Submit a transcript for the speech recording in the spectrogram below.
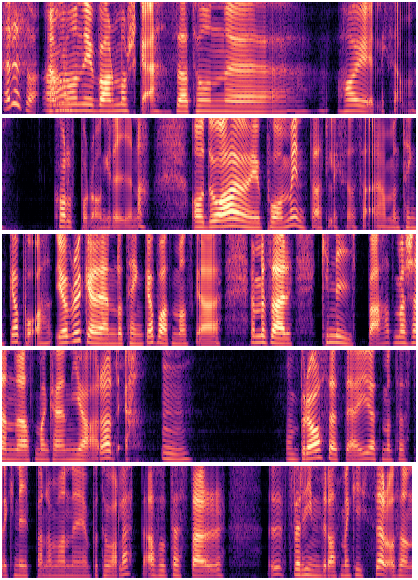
Är det så? Ja. men hon är ju barnmorska så att hon eh, har ju liksom koll på de grejerna. Och då har hon ju påmint att liksom så här, ja, men tänka på. Jag brukar ändå tänka på att man ska ja, men så här, knipa, att man känner att man kan göra det. Mm. Och bra sätt är ju att man testar knipa när man är på toaletten, alltså testar förhindra att man kissar och sen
